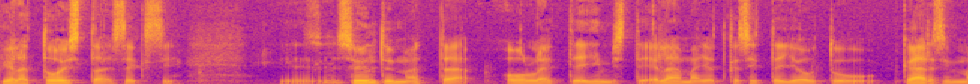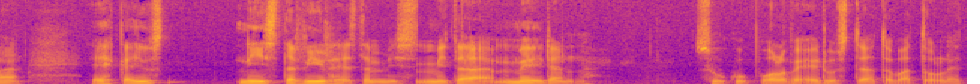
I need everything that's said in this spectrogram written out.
vielä toistaiseksi eh, syntymättä olleiden ihmisten elämä, jotka sitten joutuu kärsimään ehkä just niistä virheistä, mitä meidän sukupolven edustajat ovat olleet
